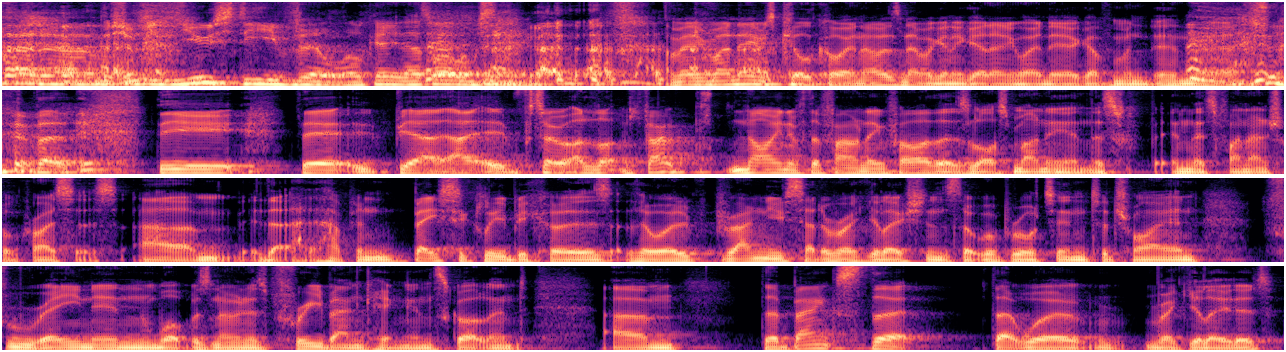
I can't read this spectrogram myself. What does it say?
but, um, there should be New Steveville, okay? That's all I'm saying. I mean, my name's Kilcoyne. I was never going to get anywhere near government in there. but the the yeah, I, so a lot about nine of the founding fathers lost money in this in this financial crisis. Um, that happened basically because there were a brand new set of regulations that were brought in to try and rein in what was known as free banking in Scotland. Um, the banks that that were regulated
